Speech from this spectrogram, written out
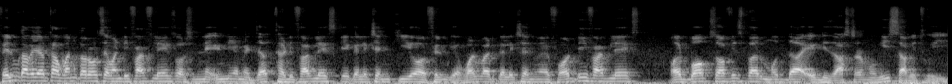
फ़िल्म का बजट था one crore seventy five lakhs और फ़िल्म ने इंडिया में जस्ट थर्टी फाइव लैक्स के कलेक्शन की और फ़िल्म के वर्ल्ड वाइड कलेक्शन में फोर्टी फाइव लैक्स और बॉक्स ऑफ़िस पर मुद्दा, एक डिजास्टर मूवी साबित हुई।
